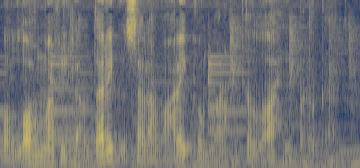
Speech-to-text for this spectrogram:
Wallahumma fiq tarik. Assalamualaikum warahmatullahi wabarakatuh.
